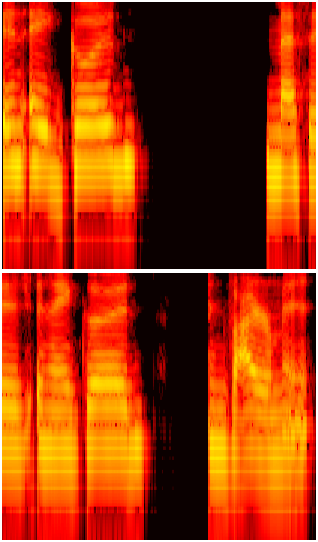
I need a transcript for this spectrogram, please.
in a good message in a good environment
